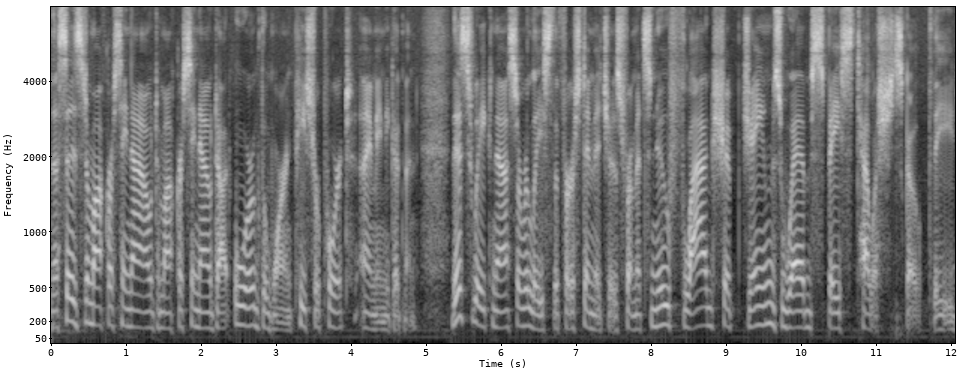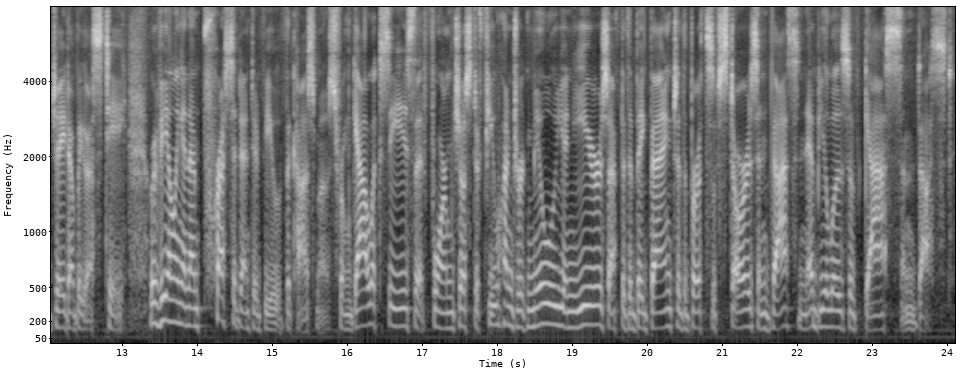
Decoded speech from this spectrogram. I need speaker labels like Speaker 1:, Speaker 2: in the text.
Speaker 1: This is Democracy Now!, democracynow.org, the War and Peace Report. I'm Amy Goodman. This week, NASA released the first images from its new flagship James Webb Space Telescope, the JWST, revealing an unprecedented view of the cosmos, from galaxies that formed just a few hundred million years after the Big Bang to the births of stars and vast nebulas of gas and dust.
